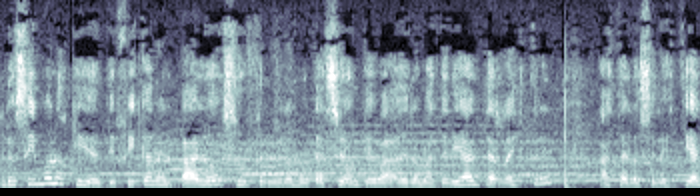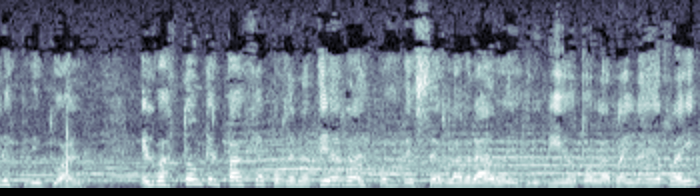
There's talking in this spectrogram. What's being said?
los símbolos que identifican al palo sufren una mutación que va de lo material terrestre hasta lo celestial espiritual. El bastón que el paje apoya en la tierra después de ser labrado y esgrimido por la reina y el rey,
